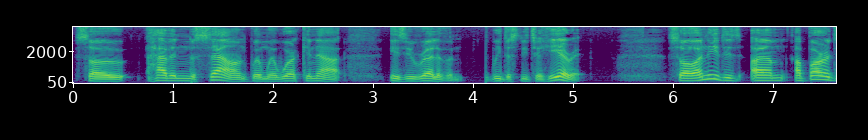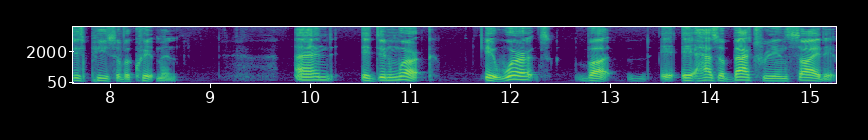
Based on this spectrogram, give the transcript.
So having the sound when we're working out is irrelevant. We just need to hear it. So I needed, um, I borrowed this piece of equipment and it didn't work. It worked, but it, it has a battery inside it.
